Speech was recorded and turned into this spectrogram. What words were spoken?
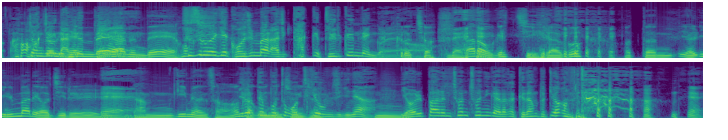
확정적이 났는데 혹- 스스로에게 거짓말 아직 다 끝- 들끝낸 거예요. 그렇죠. 네. 따라오겠지라고 어떤 열- 일말의 여지를 네. 남기면서 이럴 땐 보통 어떻게 중이죠. 움직이냐? 음. 열 발은 천천히 가다가 그 다음부터 뛰어갑니다. 네.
